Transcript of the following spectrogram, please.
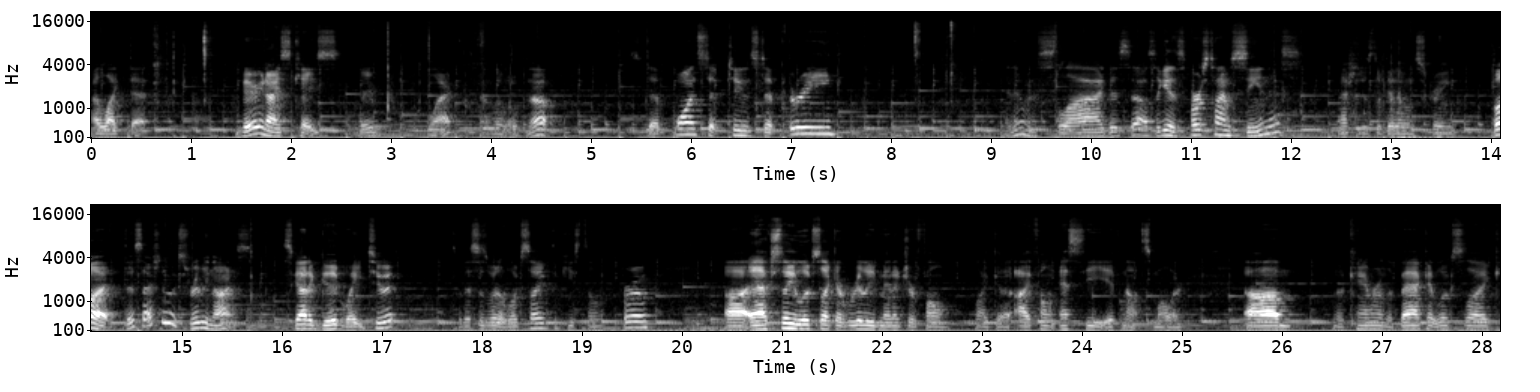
I like that. Very nice case. Very black. And we'll open up. Step one, step two, and step three. And then we're gonna slide this out. So again, it's first time seeing this. I actually just looked at it on screen. But this actually looks really nice. It's got a good weight to it. So this is what it looks like, the Keystone Pro. Uh, it actually looks like a really miniature phone, like an iPhone SE, if not smaller. Um, no camera on the back, it looks like.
